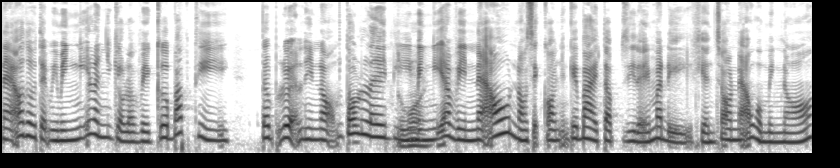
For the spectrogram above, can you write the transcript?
não thôi tại vì mình nghĩ là như kiểu là về cơ bắp thì tập luyện thì nó cũng tốt lên thì Đúng rồi. mình nghĩ là về não nó sẽ có những cái bài tập gì đấy mà để khiến cho não của mình nó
